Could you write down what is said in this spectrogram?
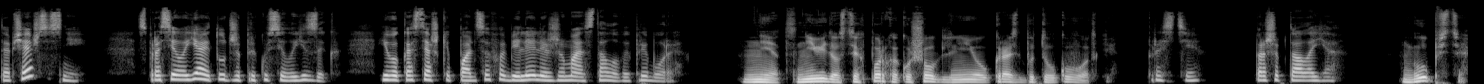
Ты общаешься с ней? Спросила я и тут же прикусила язык. Его костяшки пальцев обелели, сжимая столовые приборы. Нет, не видел с тех пор, как ушел для нее украсть бутылку водки. Прости, прошептала я. Глупости.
